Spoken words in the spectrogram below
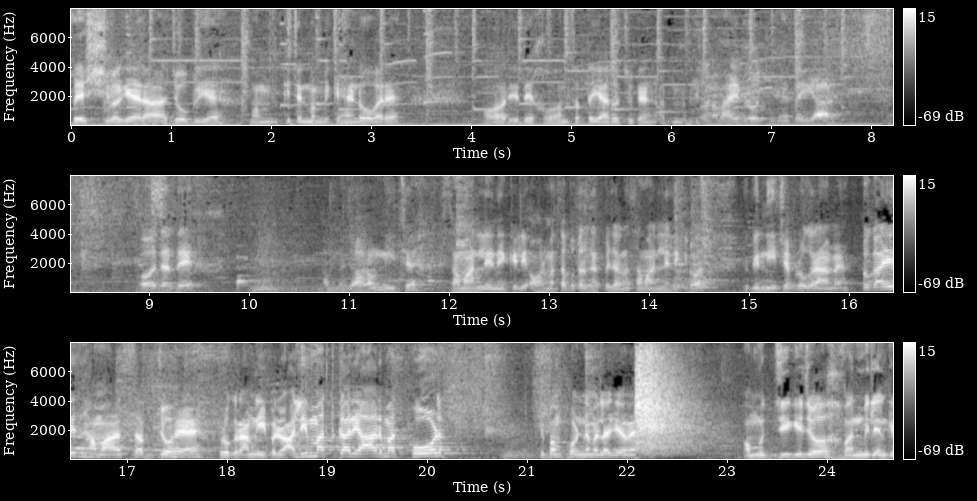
फ़िश वगैरह जो भी है मम्मी किचन मम्मी के हैंड ओवर है। और ये देखो, हम सब तैयार हो चुके हैं। अब भाई भी हो चुके हैं तैयार। और इधर देख। अब मैं जा रहा हूँ नीचे सामान लेने के लिए और मतलब उधर घर पे जा रहा हूँ सामान लेने के लिए और क्योंकि नीचे प्रोग्राम है। तो गाइज़ हमारा सब जो है प्रोग्राम यहीं पर अली मत कर यार, मत फोड़। कि बम फोड़ने में लगे हुए और मुझी की जो वन मिलियन की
